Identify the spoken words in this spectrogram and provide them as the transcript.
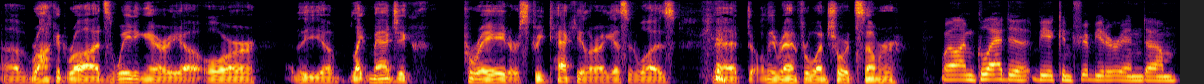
uh, rocket rods waiting area or the uh, Light Magic parade or streetacular, I guess it was, that only ran for one short summer. Well, I'm glad to be a contributor, and um,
